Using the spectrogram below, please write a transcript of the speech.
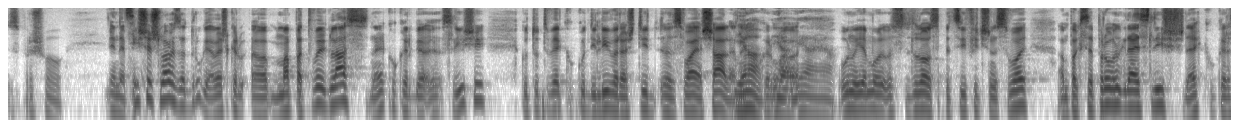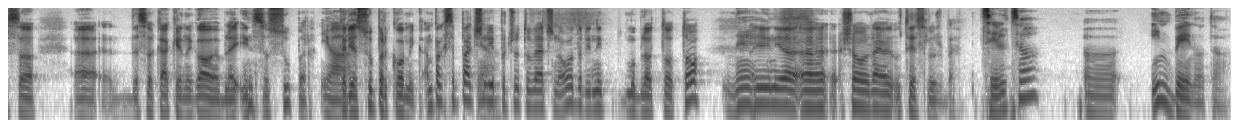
spraševal. Ne, ne pišeš lahko za druge, veš, ker uh, ima pa tvoj glas, ko ga sliši, ko tudi ve, kako deliveraš ti uh, svoje šale. Ne, Ja, ja, ja, ja. Uno je zelo specifičen svoj, ampak se prav kdaj slišiš, ne, so, uh, da so kakšne njegove bile in so super, Ja. ker je super komik. Ampak se pač Ja. ja. ni počutil več na odru, ni mu bilo to to Ne. in je uh, šel raje v te službe. Celca uh, in Benota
